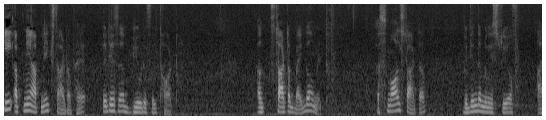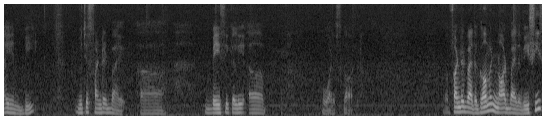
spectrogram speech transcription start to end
कि अपने आप में एक स्टार्टअप है। It is a beautiful thought a startup by government a small startup with in the ministry of I N B which is funded by basically what is called funded by the government not by the VCs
